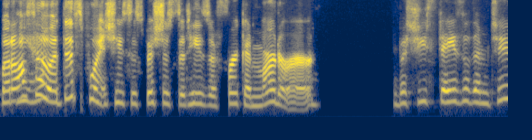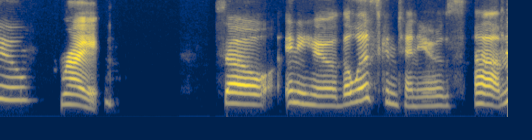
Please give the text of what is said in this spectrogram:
but also, has- at this point, she's suspicious that he's a freaking murderer. but she stays with him too. Right. So anywho, the list continues. Um,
